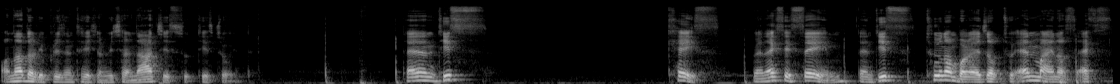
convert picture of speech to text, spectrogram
another representation which are not disjoint. Then this case, when x is same, then this two number adds up to n minus x.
